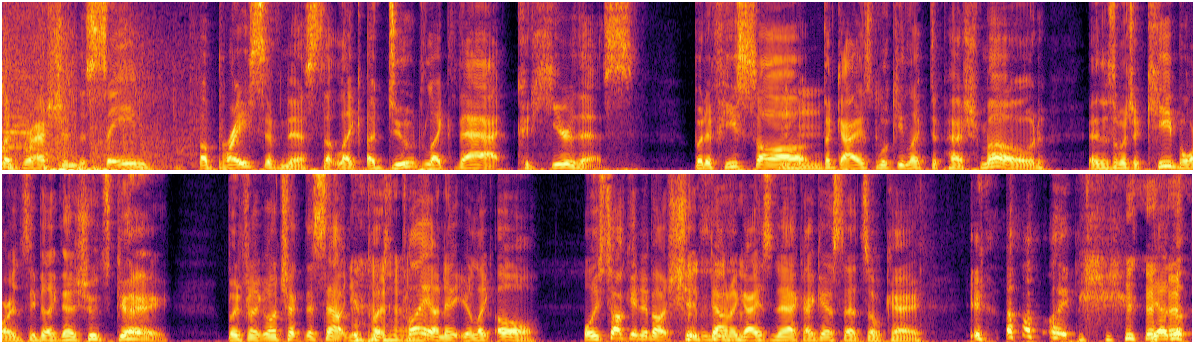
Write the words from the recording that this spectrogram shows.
Same aggression, the same abrasiveness that like a dude like that could hear this. But if he saw mm-hmm. the guys looking like Depeche Mode and there's a bunch of keyboards, he'd be like, that shit's gay. But if you're like, oh, check this out, and you push play on it, you're like, oh, well, he's talking about shitting down a guy's neck. I guess that's okay. You know, like, yeah, look,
